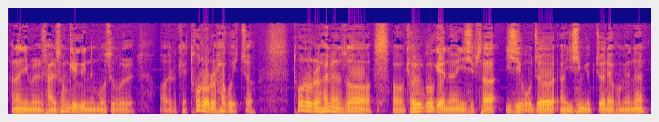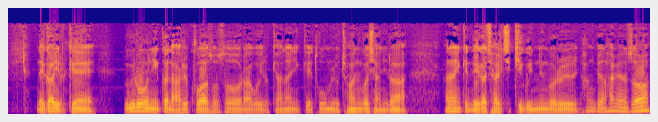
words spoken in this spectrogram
하나님을 잘 섬기고 있는 모습을 어 이렇게 토로를 하고 있죠. 토로를 하면서 어 결국에는 24 25절 26절에 보면은 내가 이렇게 의로우니까 나를 구하소서라고 이렇게 하나님께 도움을 요청하는 것이 아니라 하나님께 내가 잘 지키고 있는 것을 항변하면서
